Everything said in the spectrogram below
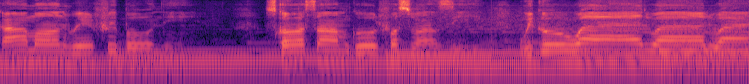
Come on, Wilfrey Boney. Score some goal for Swansea. We go wild, wild, wild.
